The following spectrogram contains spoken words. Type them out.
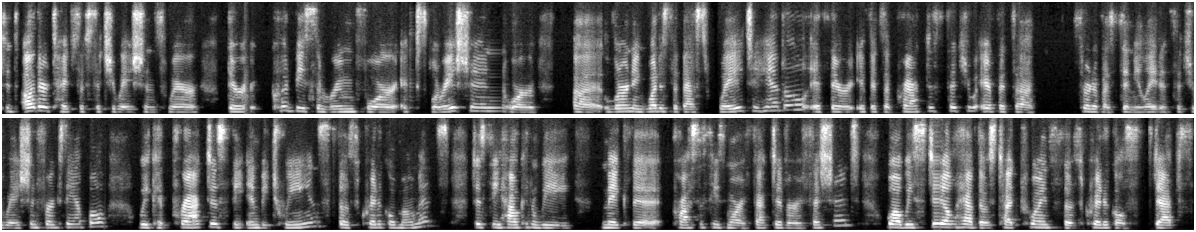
to other types of situations where there could be some room for exploration or uh, learning what is the best way to handle if there if it's a practice situation if it's a sort of a simulated situation for example we could practice the in-betweens those critical moments to see how can we make the processes more effective or efficient while we still have those touch points those critical steps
